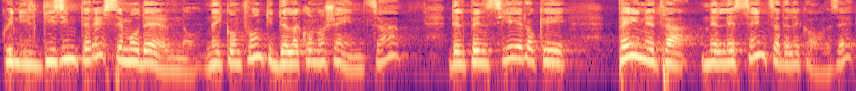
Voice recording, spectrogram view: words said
Quindi il disinteresse moderno nei confronti della conoscenza del pensiero che penetra nell'essenza delle cose,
